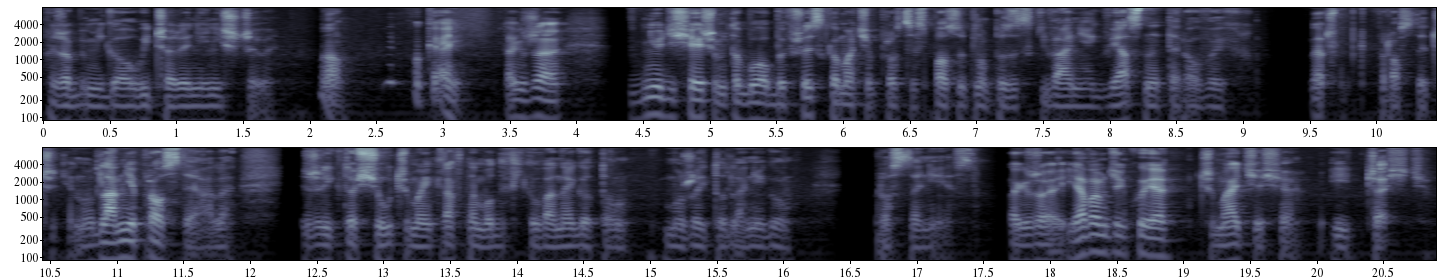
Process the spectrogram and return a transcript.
żeby mi go Witchery nie niszczyły. No, okej. Także w dniu dzisiejszym to byłoby wszystko. Macie prosty sposób na pozyskiwanie gwiazd neterowych. Znaczy prosty czy nie? No dla mnie prosty, ale jeżeli ktoś się uczy Minecrafta modyfikowanego, to może i to dla niego proste nie jest. Także ja Wam dziękuję, trzymajcie się i cześć.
